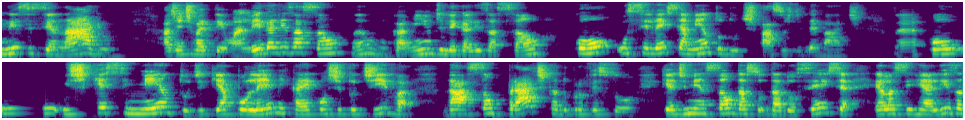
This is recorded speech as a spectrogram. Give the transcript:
nesse cenário, a gente vai ter uma legalização, né? um caminho de legalização com o silenciamento dos espaços de debate né, com o esquecimento de que a polêmica é constitutiva da ação prática do professor, que a dimensão da, da docência ela se realiza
